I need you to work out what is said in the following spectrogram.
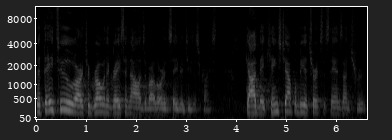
that they too are to grow in the grace and knowledge of our Lord and Savior Jesus Christ. God, may King's Chapel be a church that stands on truth.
